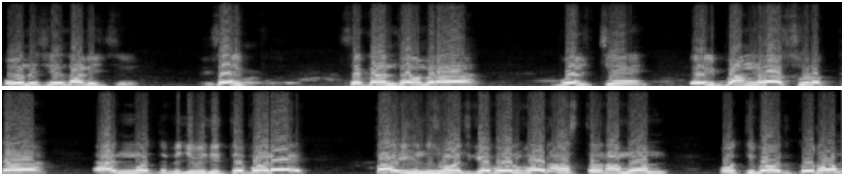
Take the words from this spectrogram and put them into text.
পৌঁছে দাঁড়িয়েছে। সেই, সেখান থেকে আমরা বলছি, এই বাংলা সুরক্ষা একমাত্র বিজেপি দিতে পারে, তাই হিন্দু সমাজকে বলব রাস্তা নামুন, প্রতিবাদ করুন।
